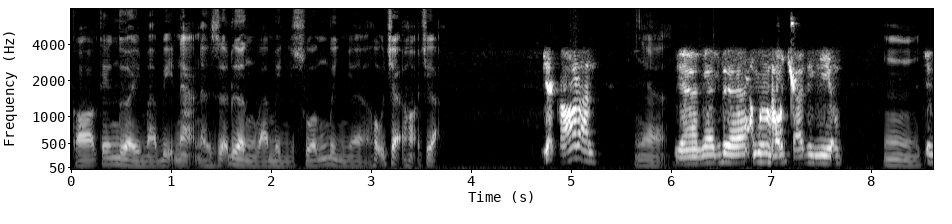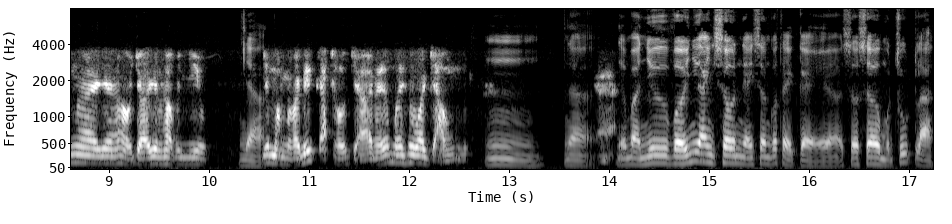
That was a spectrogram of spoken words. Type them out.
có cái người mà bị nạn ở giữa đường và mình xuống mình ờ, hỗ trợ họ chưa? Dạ có đó anh. Dạ. Dạ ông hỗ trợ thì nhiều. Ừ. Chứ hỗ trợ trường hợp thì nhiều. Dạ. Nhưng mà phải biết cách hỗ trợ nữa mới quan trọng. Ừ. Dạ. dạ. Nhưng mà như với như anh Sơn thì anh Sơn có thể kể ờ, sơ sơ một chút là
